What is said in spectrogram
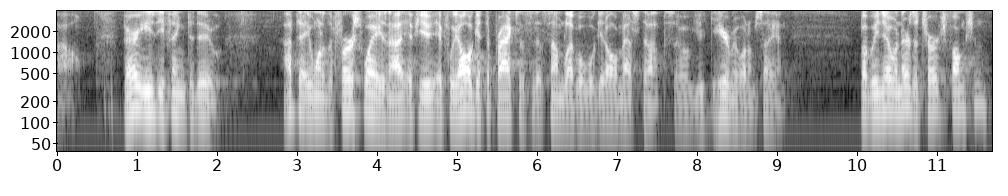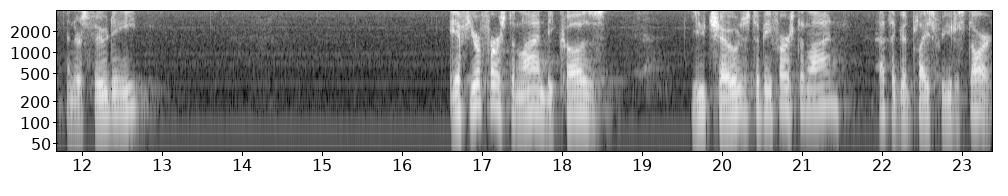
Wow. Very easy thing to do. I'll tell you one of the first ways, now if, you, if we all get to practice it at some level, we'll get all messed up. So you hear me what I'm saying. But we know when there's a church function and there's food to eat, if you're first in line because you chose to be first in line, that's a good place for you to start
